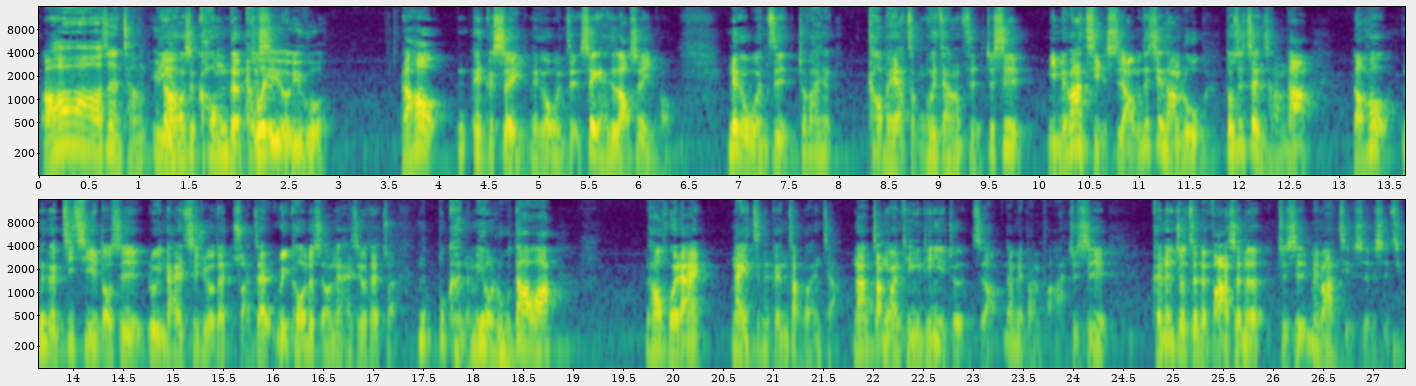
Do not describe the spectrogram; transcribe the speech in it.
哦，这很常遇到。是空的，哎我就是也有遇过。然后那个摄影那个文字，摄影还是老摄影哦，那个文字就发现靠北啊，怎么会这样子？就是你没办法解释啊。我们在现场录都是正常的啊，然后那个机器也都是录影带还持续有在转，在 record 的时候那还是有在转，那不可能没有录到啊。然后回来那也只能跟长官讲，那长官听一听也就知道，那没办法，就是可能就真的发生了，就是没办法解释的事情。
